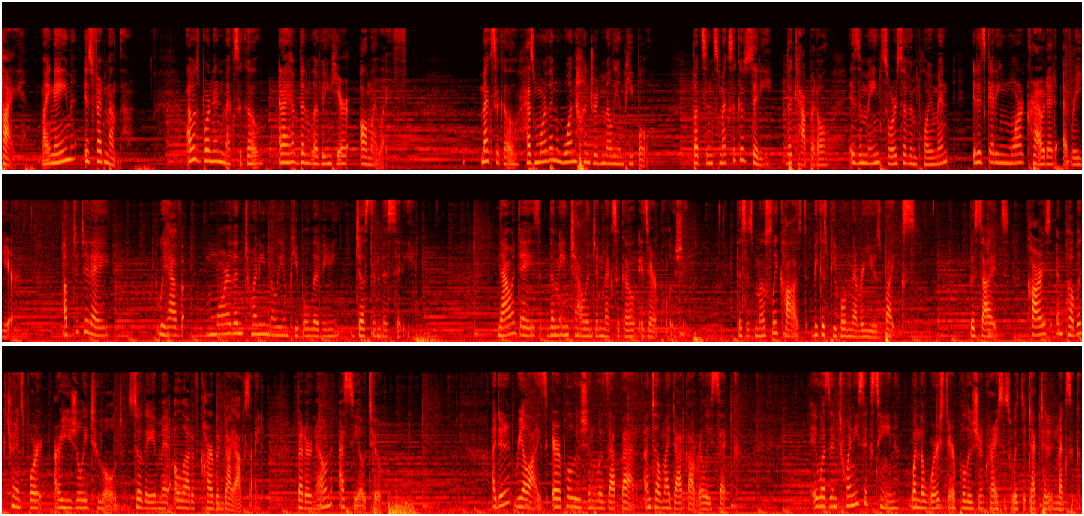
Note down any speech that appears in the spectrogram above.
Hi, my name is Fernanda. I was born in Mexico and I have been living here all my life. Mexico has more than 100 million people, but since Mexico City, the capital, is the main source of employment, it is getting more crowded every year. Up to today, we have more than 20 million people living just in this city. Nowadays, the main challenge in Mexico is air pollution. This is mostly caused because people never use bikes. Besides, cars and public transport are usually too old, so they emit a lot of carbon dioxide, better known as CO2. I didn't realize air pollution was that bad until my dad got really sick. It was in 2016 when the worst air pollution crisis was detected in Mexico.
